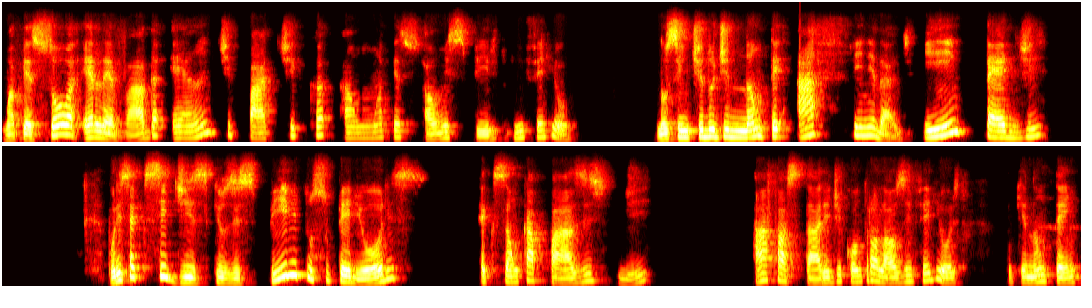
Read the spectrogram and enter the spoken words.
Uma pessoa elevada é antipática a, uma pessoa, a um espírito inferior, no sentido de não ter afinidade e impede. Por isso é que se diz que os espíritos superiores é que são capazes de afastar e de controlar os inferiores, porque não tem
